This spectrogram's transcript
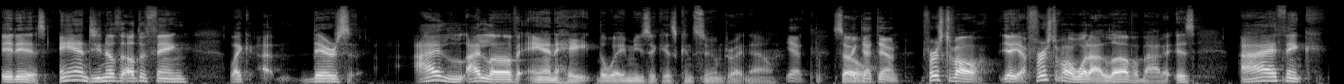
It is. And you know the other thing, like uh, there's I I love and hate the way music is consumed right now. Yeah, So break that down. First of all, yeah, yeah. First of all, what I love about it is I think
